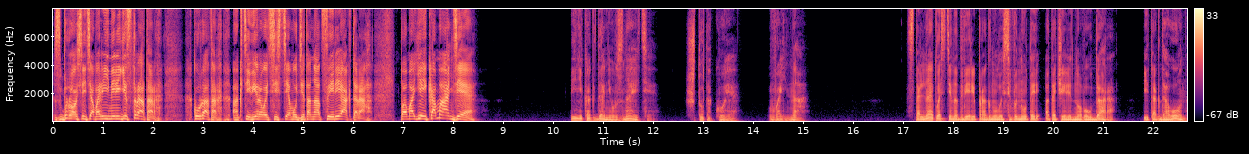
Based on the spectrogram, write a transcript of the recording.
«Сбросить аварийный регистратор! Куратор, активировать систему детонации реактора! По моей команде!» И никогда не узнаете, что такое война. Стальная пластина двери прогнулась внутрь от очередного удара. И тогда он,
